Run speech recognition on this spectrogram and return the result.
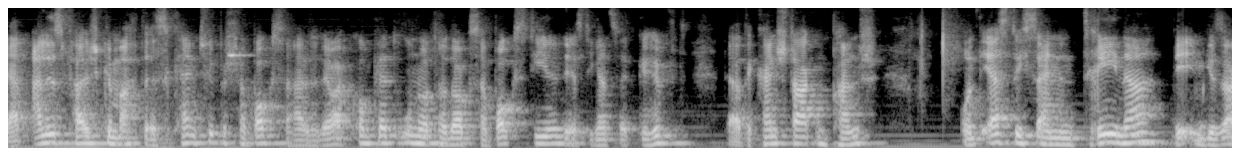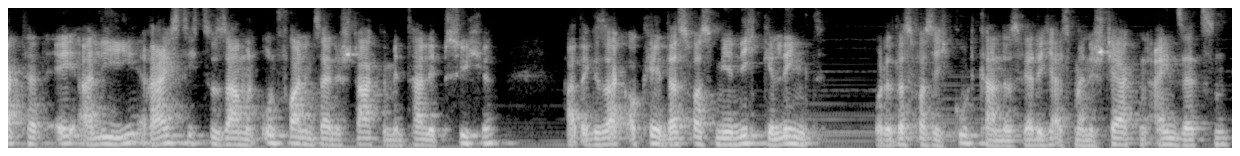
der hat alles falsch gemacht. Der ist kein typischer Boxer. Also der war komplett unorthodoxer Boxstil. Der ist die ganze Zeit gehüpft. Der hatte keinen starken Punch. Und erst durch seinen Trainer, der ihm gesagt hat, ey Ali, reiß dich zusammen und vor allem seine starke mentale Psyche, hat er gesagt, okay, das, was mir nicht gelingt oder das, was ich gut kann, das werde ich als meine Stärken einsetzen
